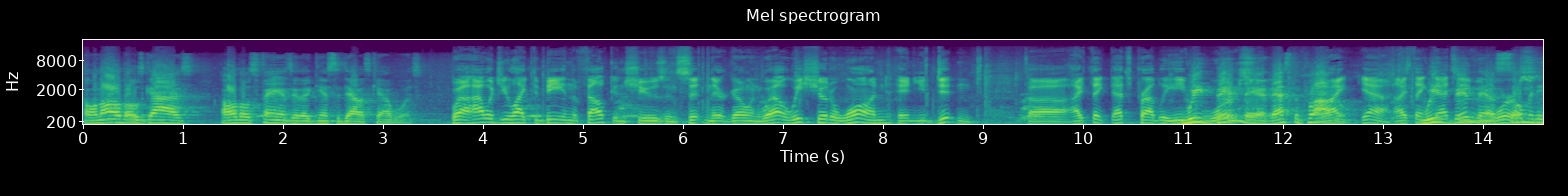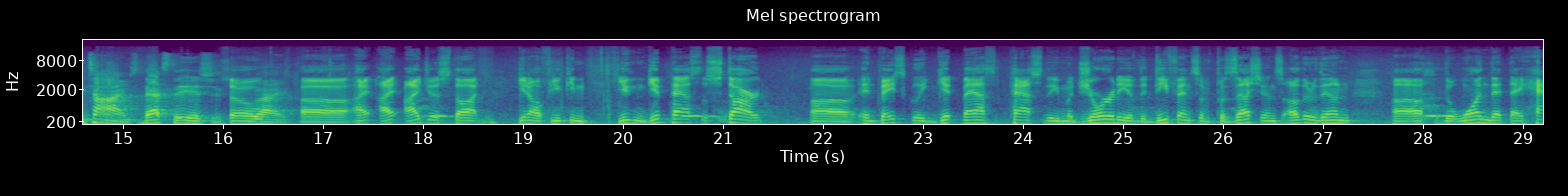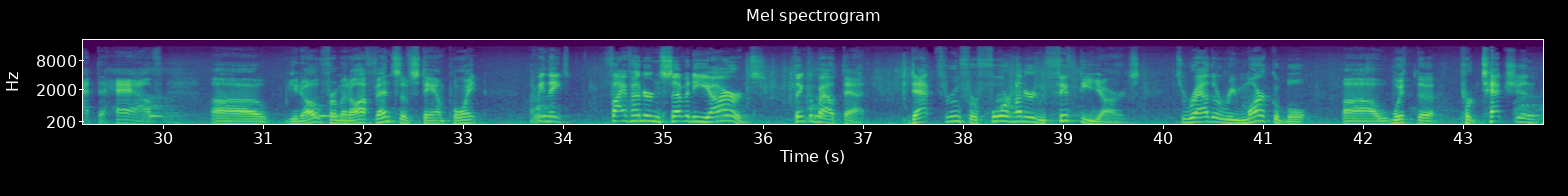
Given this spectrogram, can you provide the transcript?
on all those guys, all those fans that are against the Dallas Cowboys. Well, how would you like to be in the Falcons' shoes and sitting there going, "Well, we should have won and you didn't"? Uh, I think that's probably even We've worse. been there. That's the problem. Right? Yeah, I think We've that's been even there worse. so many times. That's the issue. So right. uh, I, I I just thought, you know, if you can you can get past the start uh, and basically get past past the majority of the defensive possessions, other than uh, the one that they had to have, uh, you know, from an offensive standpoint, I mean they 570 yards. Think about that. Dak threw for 450 yards. It's rather remarkable uh, with the protection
